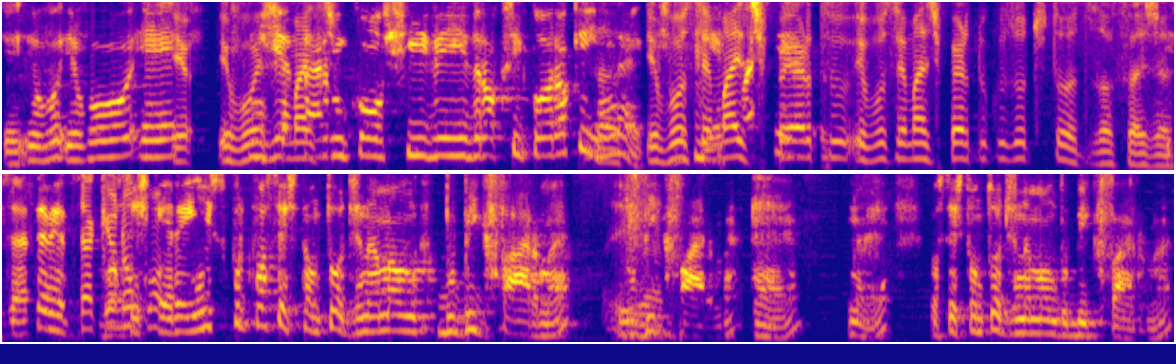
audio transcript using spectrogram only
Eu vou, eu vou é Eu, eu vou ser mais com chive e hidroxicloroquina. né? eu vou ser Isto mais esperto, eu vou ser mais esperto do que os outros todos, ou seja, Exatamente. Já que eu não vocês querem isso porque vocês estão todos na mão do Big Pharma, do Exato. Big Pharma, é, não é? Vocês estão todos na mão do Big Pharma,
